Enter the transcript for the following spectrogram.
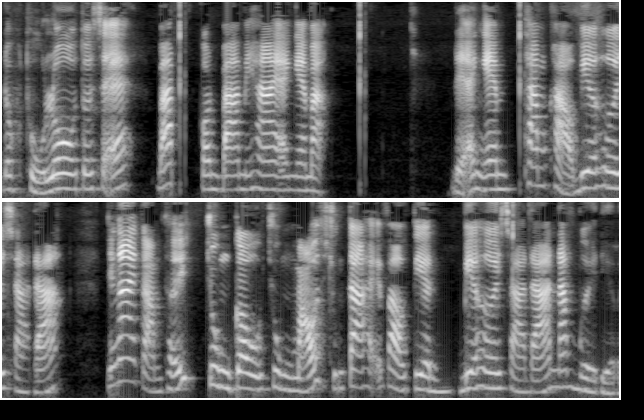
Độc thủ lô tôi sẽ bắt con 32 anh em ạ. Để anh em tham khảo bia hơi xả đá. Những ai cảm thấy trùng cầu, trùng máu thì chúng ta hãy vào tiền bia hơi xả đá 5-10 điểm.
